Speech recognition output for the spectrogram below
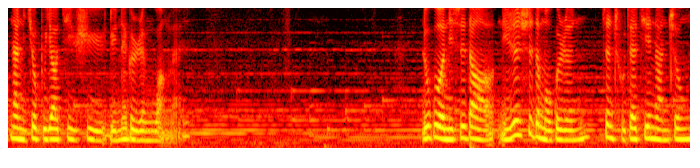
那你就不要继续与那个人往来。如果你知道你认识的某个人正处在艰难中，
